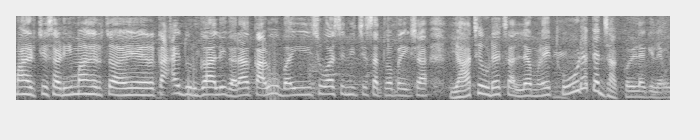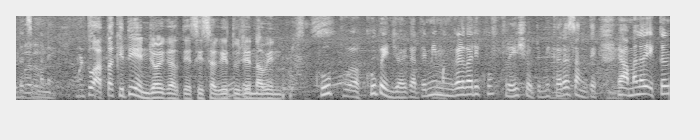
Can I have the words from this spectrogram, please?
माहेरची साडी माहेरचा हेर काय दुर्गा आली घरा काळूबाई सुवासिनीची सत्व परीक्षा ह्याच एवढ्या चालल्यामुळे थोड्या त्या झाकळल्या गेल्या एवढंच म्हणे पण तू आता किती एन्जॉय करतेस ही सगळी तुझे नवीन प्रोसेस खूप खूप एन्जॉय करते. मी मंगळवारी खूप फ्रेश होते. मी खरं सांगते. आम्हाला एकतर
